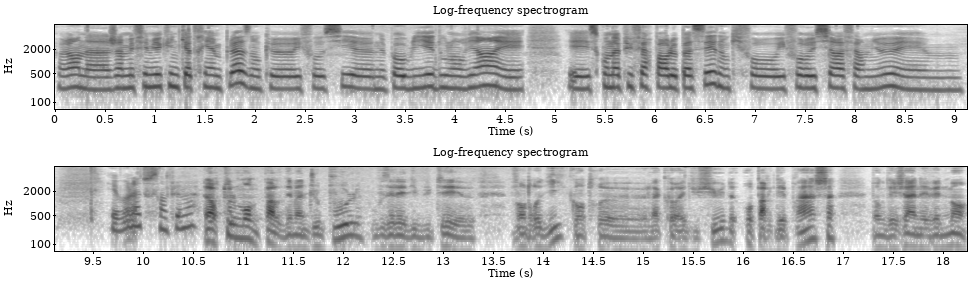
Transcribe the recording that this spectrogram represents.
voilà, on n'a jamais fait mieux qu'une quatrième place. Donc euh, il faut aussi ne pas oublier d'où l'on vient et ce qu'on a pu faire par le passé. Donc il faut réussir à faire mieux et et voilà tout simplement. Alors tout le monde parle des matchs de poule. Vous allez débuter vendredi contre la Corée du Sud au Parc des Princes. Donc déjà un événement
